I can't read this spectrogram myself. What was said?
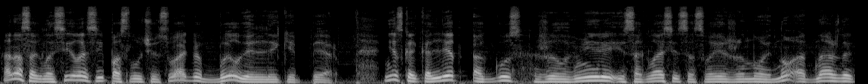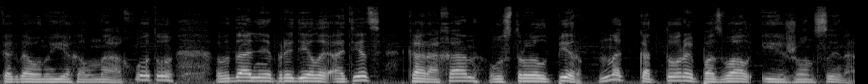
Она согласилась, и по случаю свадьбы был великий пер. Несколько лет Агус жил в мире и согласии со своей женой, но однажды, когда он уехал на охоту в дальние пределы, отец Карахан устроил пир, на который позвал и жен сына.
